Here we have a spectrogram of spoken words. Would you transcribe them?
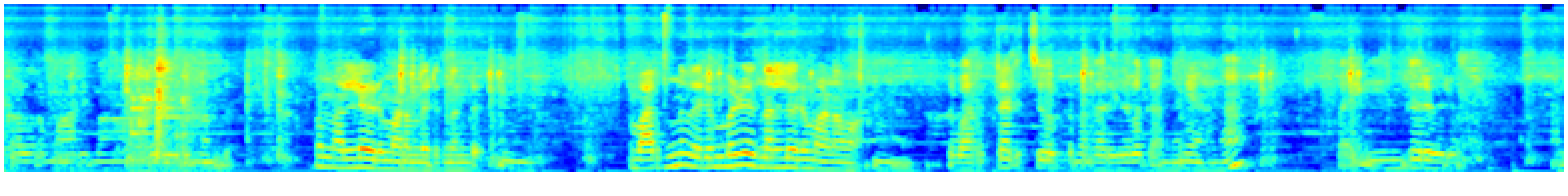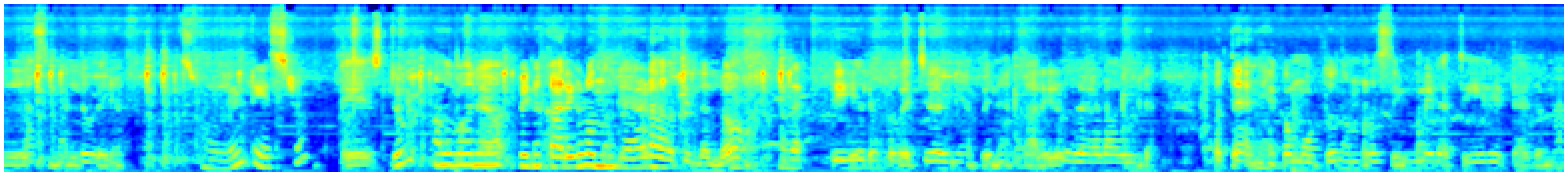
കളർ മാറി മാറി വരുന്നുണ്ട്. അപ്പം നല്ലൊരു മണം വരുന്നുണ്ട്. വറന്ന് വരുമ്പോൾ നല്ലൊരു മണമാണ് വറുത്തരച്ച് വെക്കുന്ന കറികളൊക്കെ അങ്ങനെയാണ്. ഭയങ്കര ഒരു നല്ല സ്മെല്ല് വരും. സ്മെല്ലും ടേസ്റ്റും ടേസ്റ്റും അതുപോലെ പിന്നെ കറികളൊന്നും കേടാകത്തില്ലല്ലോ. അതെ. തീയലൊക്കെ വെച്ച് കഴിഞ്ഞാൽ പിന്നെ കറികൾ കേടാവില്ല. അപ്പോൾ തേങ്ങയൊക്കെ മൂത്ത് നമ്മൾ സിമ്മിൽ തീയിലിട്ടേക്കുന്ന.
